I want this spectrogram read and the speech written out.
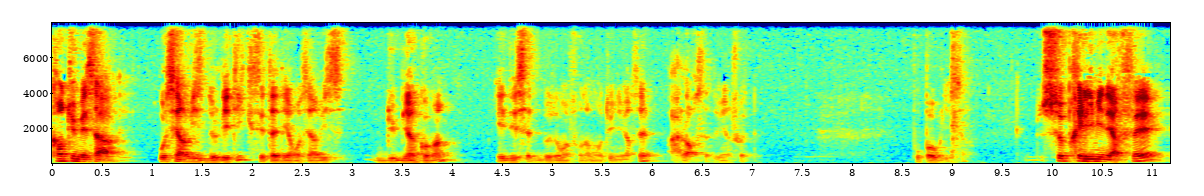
Quand tu mets ça au service de l'éthique, c'est-à-dire au service du bien commun et des sept besoins fondamentaux universels, alors ça devient chouette. Faut pas oublier ça. Ce préliminaire fait,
